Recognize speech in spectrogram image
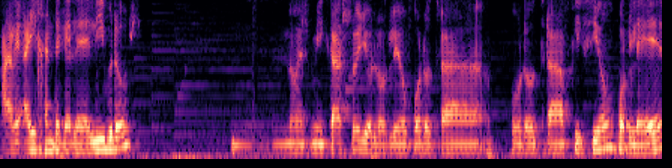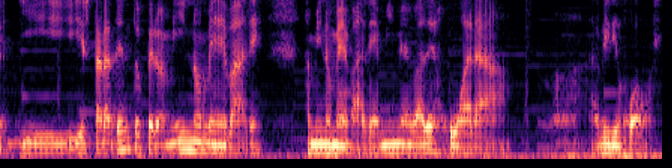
hay gente que lee libros. No es mi caso, yo los leo por otra, por otra afición, por leer y, y estar atento, pero a mí no me evade. A mí no me evade, a mí me evade jugar a, a videojuegos.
